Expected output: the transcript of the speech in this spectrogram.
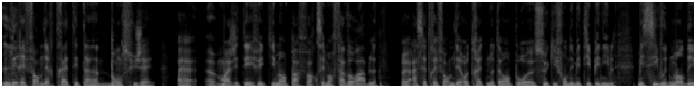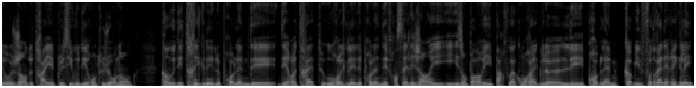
les réformes des retraites est un bon sujet. moi, j'étais effectivement pas forcément favorable à cette réforme des retraites, notamment pour ceux qui font des métiers pénibles. Mais si vous demandez aux gens de travailler plus, ils vous diront toujours non. Quand vous dites régler le problème des, retraites ou régler les problèmes des Français, les gens, ils n'ont pas envie parfois qu'on règle les problèmes comme il faudrait les régler.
